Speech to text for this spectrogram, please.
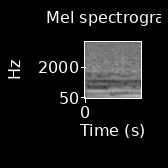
you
